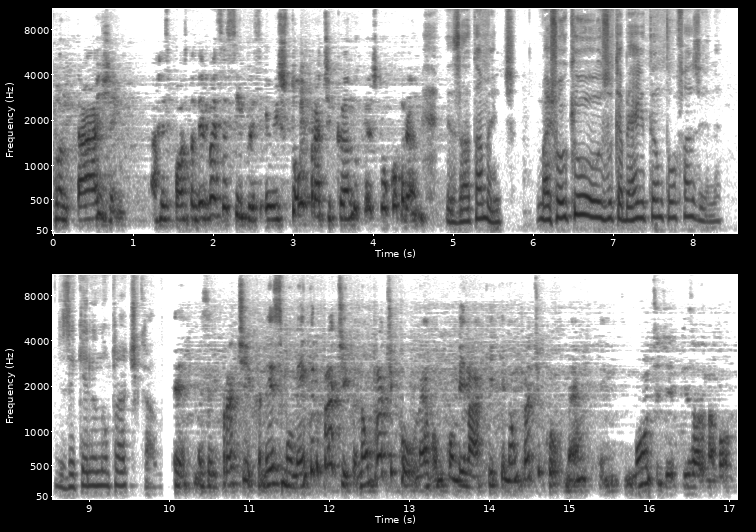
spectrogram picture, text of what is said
vantagem, a resposta dele vai ser simples: eu estou praticando o que eu estou cobrando. Exatamente. Mas foi o que o Zuckerberg tentou fazer, né? Dizer que ele não praticava. É, mas ele pratica. Nesse momento ele pratica. Não praticou, né? Vamos combinar aqui que não praticou, né? Tem um monte de episódio na boca.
